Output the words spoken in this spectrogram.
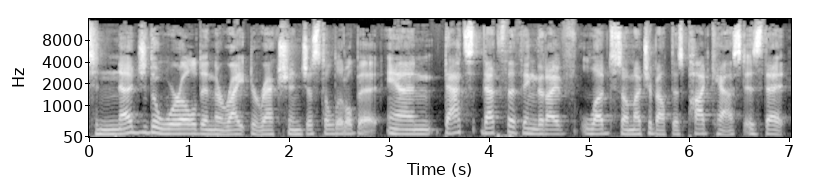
to nudge the world in the right direction just a little bit. And that's that's the thing that I've loved so much about this podcast is that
